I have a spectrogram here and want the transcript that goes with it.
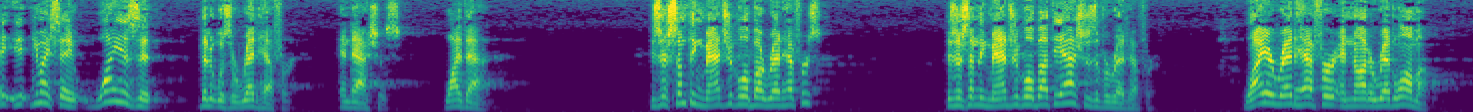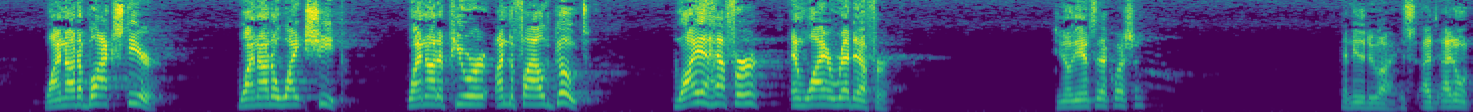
You might say, why is it that it was a red heifer and ashes? Why that? Is there something magical about red heifers? Is there something magical about the ashes of a red heifer? Why a red heifer and not a red llama? Why not a black steer? Why not a white sheep? Why not a pure, undefiled goat? Why a heifer and why a red heifer? Do you know the answer to that question? And neither do I. I. I, don't,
